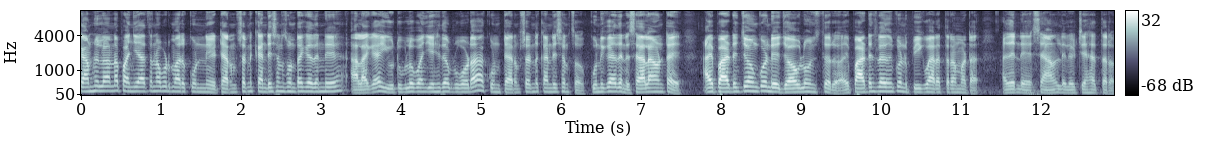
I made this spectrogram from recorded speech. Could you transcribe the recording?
కంపెనీలో అయినా పని చేస్తున్నప్పుడు మరి కొన్ని టర్మ్స్ అండ్ కండిషన్స్ ఉంటాయి కదండి. అలాగే యూట్యూబ్లో పని చేసేటప్పుడు కూడా కొన్ని టర్మ్స్ అండ్ కండిషన్స్ కొన్ని కాదండి చాలా ఉంటాయి. అవి పాటించామనుకోండి జాబ్లో ఉంచుతారు. అవి పాటించలేదు అనుకోండి పీకి పారేస్తారు అనమాట అదండి ఛానల్ డిలీట్ చేసేస్తారు.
